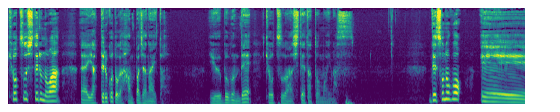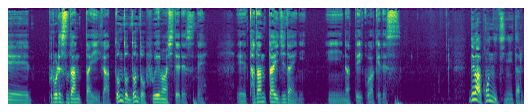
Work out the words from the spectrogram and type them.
共通してるのはえやってることが半端じゃないという部分で共通はしてたと思います。で、その後、えー、プロレス団体がどんどんどんどん増えましてですね、えー、多団体時代になっていくわけです。では今日に至る。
